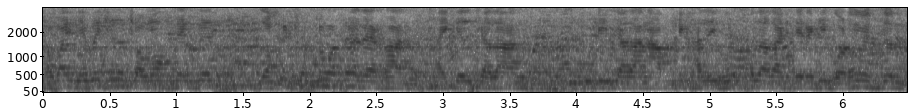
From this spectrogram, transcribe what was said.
সবাই ভেবেছিল চমক দেখবেন লকেট কথায় দেখান, সাইকেল চালান, স্কুটি চালান, আপনি খালি হুট খোলা গাড়িতে কি গরমের জন্য?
